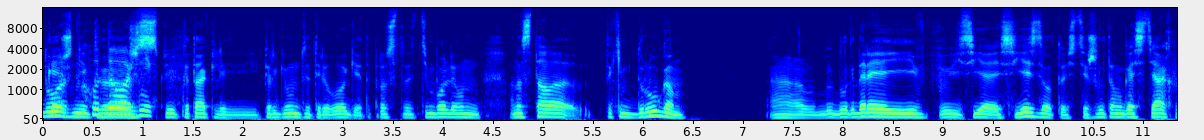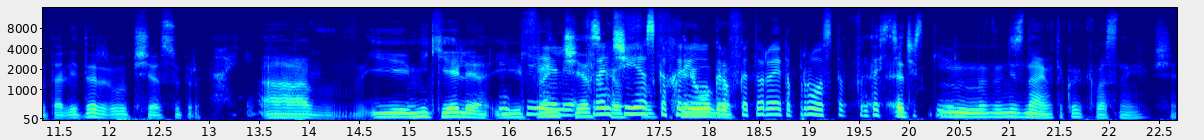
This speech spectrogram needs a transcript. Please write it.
Художник, э, Художник. спектаклей, Пергюнт и трилогия. Это просто, тем более, он, она стала таким другом. А, благодаря и, я съездил, то есть и жил там в гостях в Италии. Это вообще супер. А, и Микеле, и Франческо. Франческо, хореограф, который это просто Это, фантастический. м, не знаю, такой классный вообще.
